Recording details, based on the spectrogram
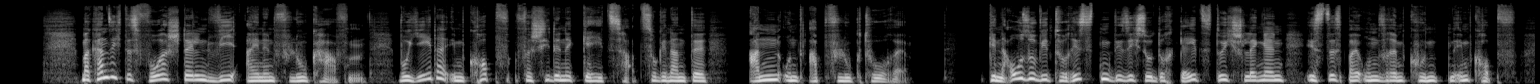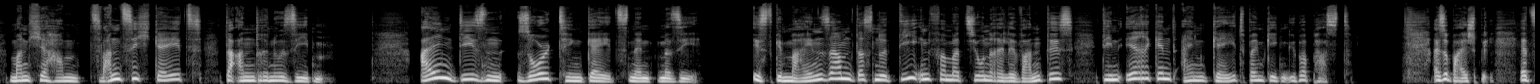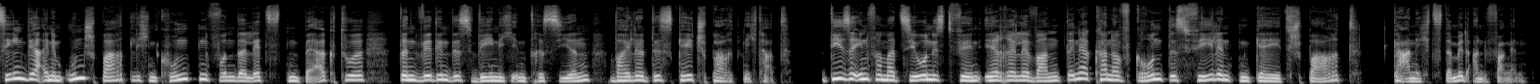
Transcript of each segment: Man kann sich das vorstellen wie einen Flughafen, wo jeder im Kopf verschiedene Gates hat, sogenannte An- und Abflugtore. Genauso wie Touristen, die sich so durch Gates durchschlängeln, ist es bei unserem Kunden im Kopf. Manche haben 20 Gates, der andere nur sieben. Allen diesen Sorting Gates nennt man sie. Ist gemeinsam, dass nur die Information relevant ist, die in irgendein Gate beim Gegenüber passt. Also Beispiel. Erzählen wir einem unsportlichen Kunden von der letzten Bergtour, dann wird ihn das wenig interessieren, weil er das Gate-Sport nicht hat. Diese Information ist für ihn irrelevant, denn er kann aufgrund des fehlenden Gates Sport gar nichts damit anfangen.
